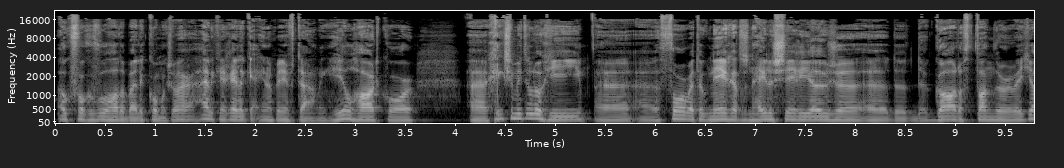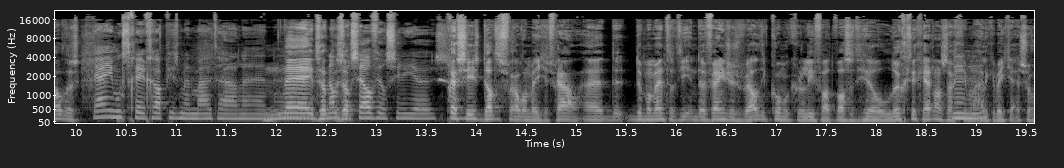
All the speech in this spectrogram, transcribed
ook voor gevoel hadden bij de comics. We waren eigenlijk een redelijke één-op-één vertaling. Heel hardcore. Eh, Griekse mythologie. eh, eh, Thor werd ook neergezet als een hele serieuze, de, de God of Thunder, weet je wel. Dus Ja, je moest geen grapjes met hem uithalen. En, Nee, dat- nam zichzelf heel serieus. Precies, dat is vooral een beetje het verhaal. De, de moment dat hij in de Avengers wel die comic relief had, was het heel luchtig. Hè? Dan zag je hem Mhm. eigenlijk een beetje uit zijn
